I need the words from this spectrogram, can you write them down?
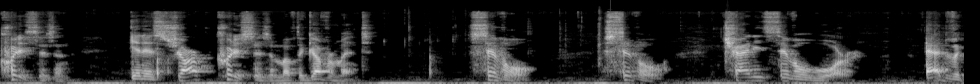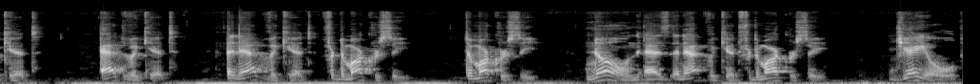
criticism. In his sharp criticism of the government. Civil, civil, Chinese Civil War advocate, advocate, an advocate for democracy, democracy, known as an advocate for democracy, jailed,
